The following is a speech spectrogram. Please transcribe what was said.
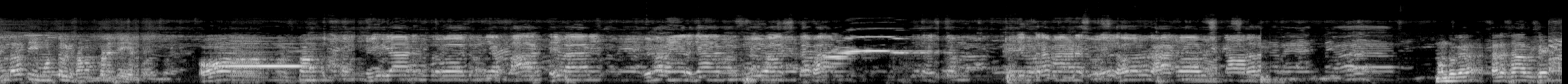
తర్వాత ఈ మూర్తులకు సమర్పణ చేయండి ఓం వీర్యానింద్రవోజం పార్థివాని విమమేరజానం శివాష్టభాని ముందుగా కలశాభిషేకం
